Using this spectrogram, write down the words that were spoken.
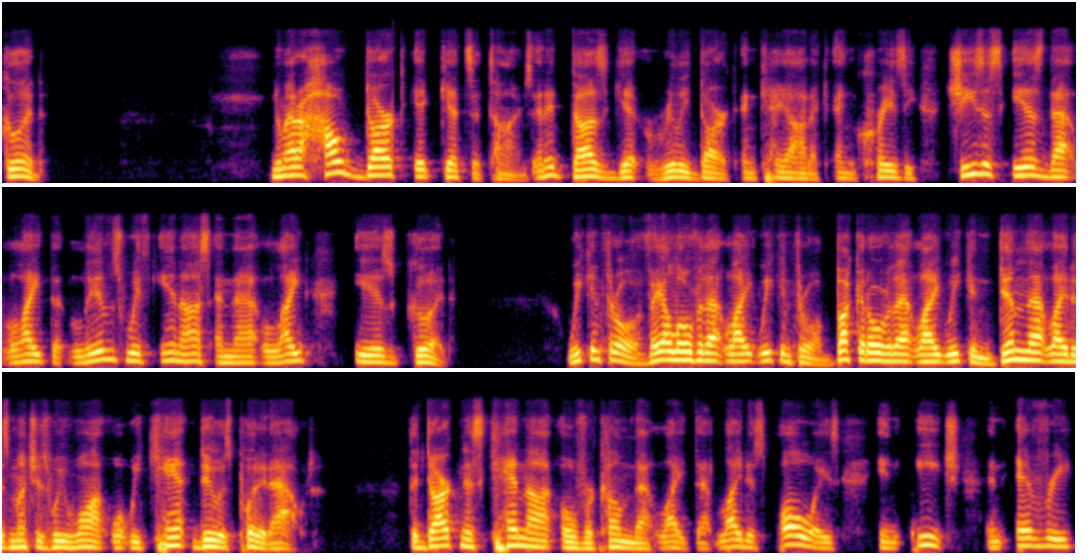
good. No matter how dark it gets at times, and it does get really dark and chaotic and crazy, Jesus is that light that lives within us, and that light is good. We can throw a veil over that light. We can throw a bucket over that light. We can dim that light as much as we want. What we can't do is put it out. The darkness cannot overcome that light. That light is always in each and every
